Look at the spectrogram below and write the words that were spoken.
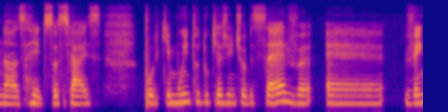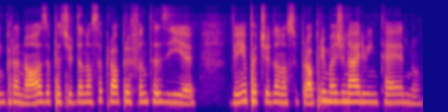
nas redes sociais, porque muito do que a gente observa, eh, vem para nós a partir da nossa própria fantasia, vem a partir do nosso próprio imaginário interno.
